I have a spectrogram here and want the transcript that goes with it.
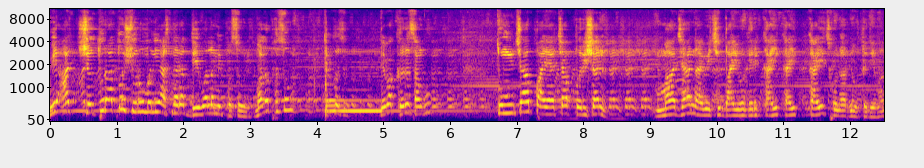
मी आज चतुरातो शिरोमणी असणाऱ्या देवाला मी फसवलं. मला फसवलं? देवा खरं सांगू तुमच्या पायाच्या परिशान माझ्या नावेची बाई वगैरे काही काही काहीच होणार नव्हतं देवा.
